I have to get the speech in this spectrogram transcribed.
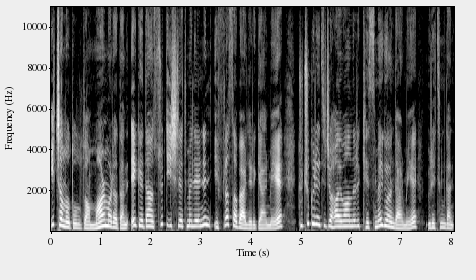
İç Anadolu'dan, Marmara'dan, Ege'den süt işletmelerinin iflas haberleri gelmeye, küçük üretici hayvanları kesime göndermeye, üretimden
